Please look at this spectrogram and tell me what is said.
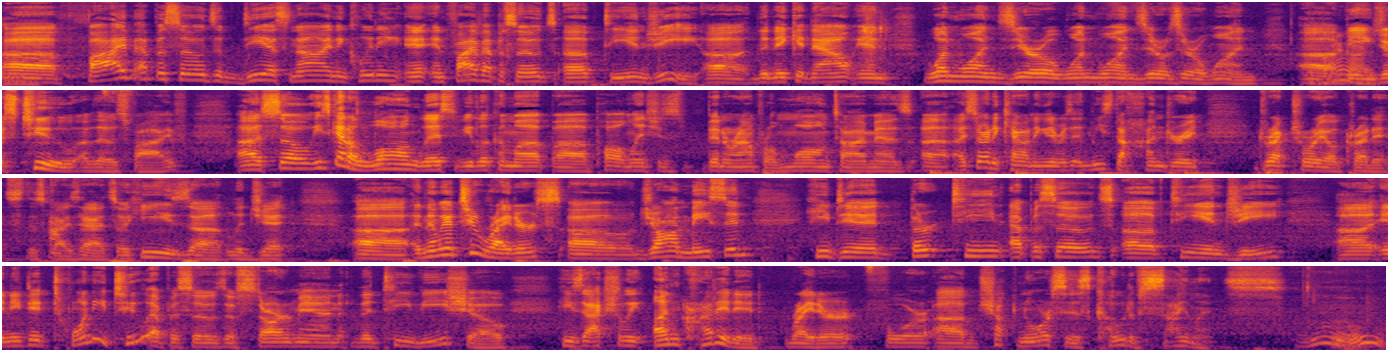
uh, five episodes of DS9, including and five episodes of TNG, uh, The Naked Now, and One One Zero One One Zero Zero One, uh, being just two of those five. Uh, so he's got a long list. If you look him up, uh, Paul Lynch has been around for a long time. As uh, I started counting, there was at least a hundred directorial credits this guy's had. So he's uh, legit. Uh, and then we had two writers, uh, John Mason. He did 13 episodes of TNG, and he did 22 episodes of Starman, the TV show. He's actually uncredited writer for um, Chuck Norris's Code of Silence. Ooh.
